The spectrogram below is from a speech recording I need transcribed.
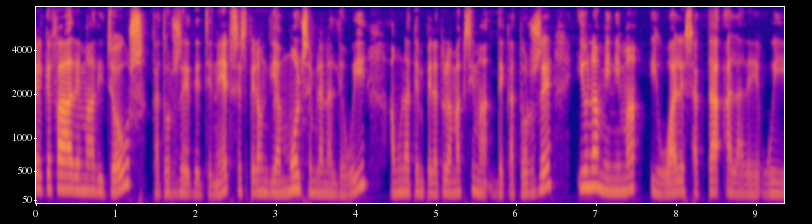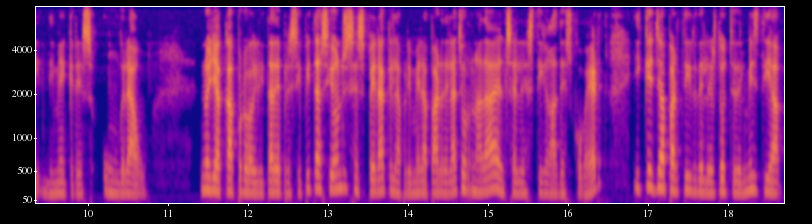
Pel que fa a demà dijous, 14 de gener, s'espera un dia molt semblant al d'avui, amb una temperatura màxima de 14 i una mínima igual exacta a la d'avui dimecres, un grau. No hi ha cap probabilitat de precipitacions i s'espera que la primera part de la jornada el cel estiga descobert i que ja a partir de les 12 del migdia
